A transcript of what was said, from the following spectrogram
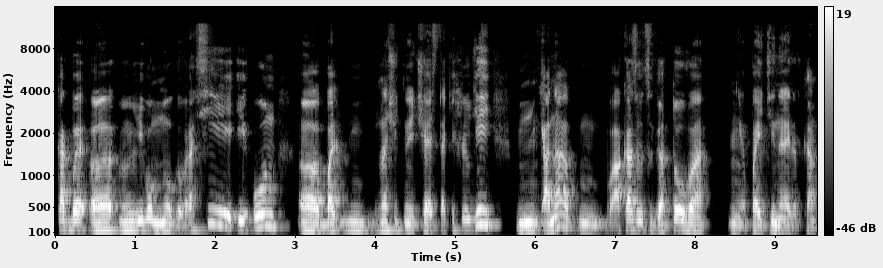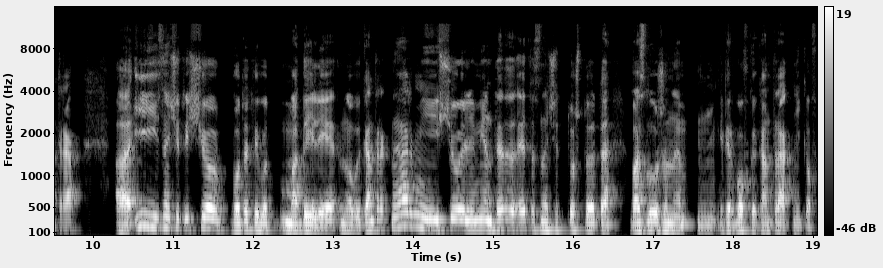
как бы э, его много в России, и он, значительная часть таких людей, она оказывается готова пойти на этот контракт. А, и, значит, еще вот этой вот модели новой контрактной армии, еще элемент, это, это значит то, что это возложена вербовка контрактников,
